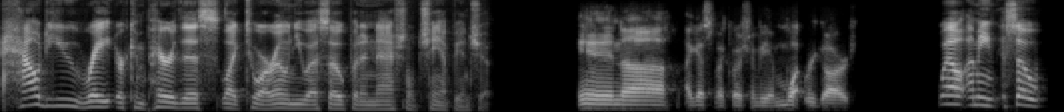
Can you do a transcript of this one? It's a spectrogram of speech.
how do you rate or compare this like to our own U.S. Open and National Championship? In uh, I guess my question would be in what regard? Well, I mean, so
